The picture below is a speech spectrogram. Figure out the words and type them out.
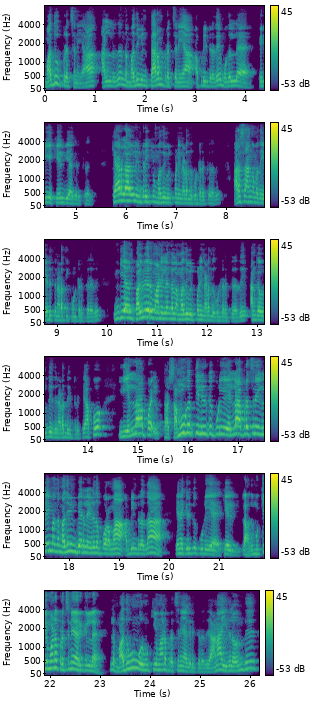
மது பிரச்சனையா அல்லது அந்த மதுவின் தரம் பிரச்சனையா அப்படின்றதே முதல்ல பெரிய கேள்வியாக இருக்கிறது. கேரளாவில் இன்றைக்கும் மது விற்பனை நடந்து கொண்டிருக்கிறது. அரசாங்கம் அதை எடுத்து நடத்தி கொண்டிருக்கிறது. இந்தியாவின் பல்வேறு மாநிலங்கள்ல மது விற்பனை நடந்து கொண்டிருக்கிறது. அங்க வந்து இது நடந்துகிட்டு இருக்கு. அப்போ இது எல்லா ப- சமூகத்தில் இருக்கக்கூடிய எல்லா பிரச்சனைகளையும் அந்த மதுவின் பேர்ல எழுத போறோமா? அப்படின்றதுதான் எனக்கு இருக்கக்கூடிய கேள்வி. இல்ல அது முக்கியமான பிரச்சனையா இருக்குல்ல. இல்ல மதுவும் ஒரு முக்கியமான பிரச்சனையாக இருக்கிறது. ஆனா இதுல வந்து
